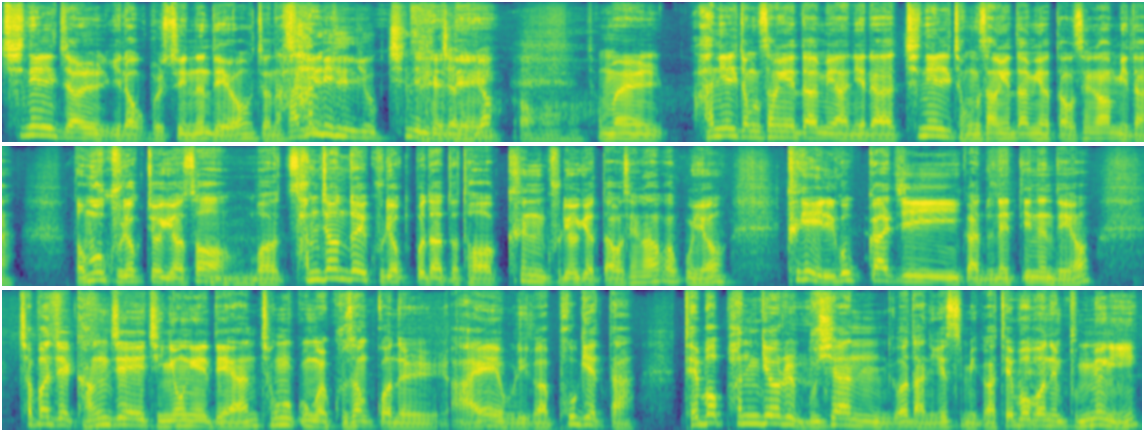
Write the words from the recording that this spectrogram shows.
친일절이라고 볼 수 있는데요. 저는 한일 3.16 친일절이요? 네. 어. 정말 한일 정상회담이 아니라 친일 정상회담이었다고 생각합니다. 너무 굴욕적이어서 음. 뭐 삼전도의 굴욕보다도 더 큰 굴욕이었다고 생각하고요. 크게 일곱 가지가 눈에 띄는데요. 첫 번째 강제징용에 대한 청구권과 구성권을 아예 우리가 포기했다. 대법 판결을 무시한 것 아니겠습니까? 대법원은 분명히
